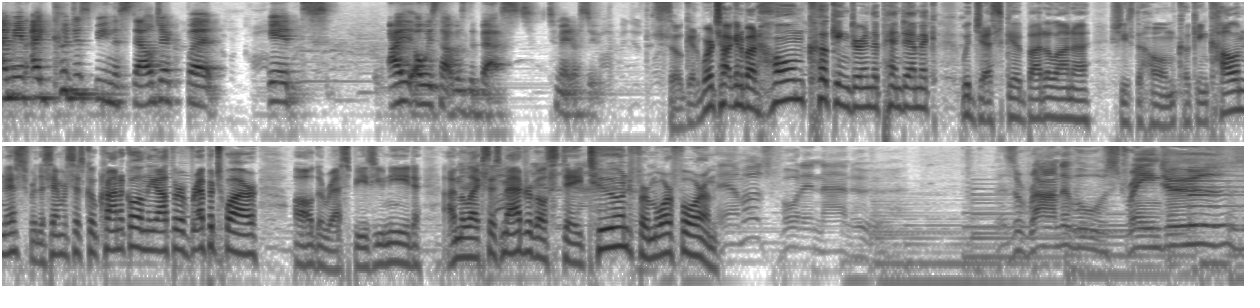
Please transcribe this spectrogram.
I mean, I could just be nostalgic, but it, I always thought was the best tomato soup. So good. We're talking about home cooking during the pandemic with Jessica Battilana. She's the home cooking columnist for the San Francisco Chronicle and the author of Repertoire, All the Recipes You Need. I'm Alexis Madrigal. Stay tuned for more Forum. Hammers 49er. There's a rendezvous of strangers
